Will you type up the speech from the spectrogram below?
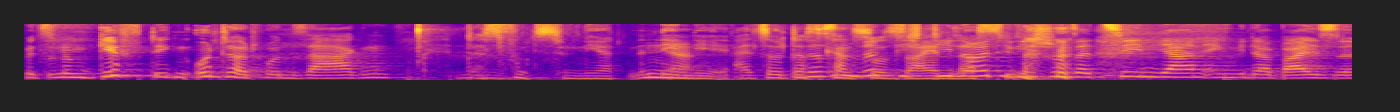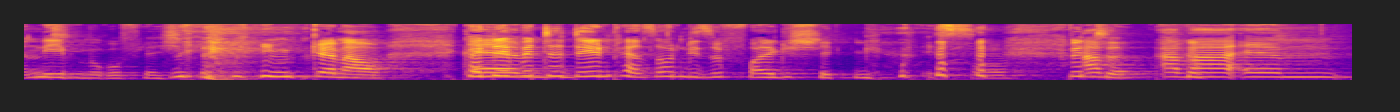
mit so einem giftigen Unterton sagen, das funktioniert. Nee, Ja. nee, also das, Das, kannst sind du wirklich sein die lassen. Leute, die schon seit zehn Jahren irgendwie dabei sind. Nebenberuflich. genau. Könnt ihr Ähm, bitte den Personen diese Folge schicken? Ist so. Bitte. Ab, aber ähm,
